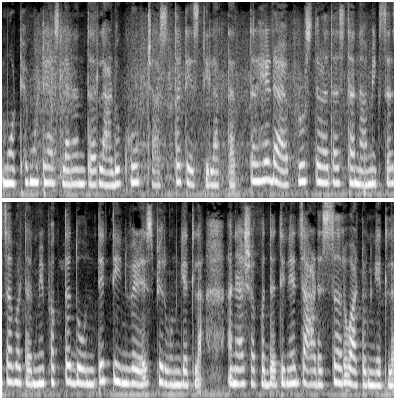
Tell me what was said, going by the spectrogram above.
मोठे मोठे असल्यानंतर लाडू खूप जास्त टेस्टी लागतात. तर हे ड्रायफ्रुट्स तळत असताना मिक्सरचा बटन मी फक्त दोन ते तीन वेळेस फिरवून घेतला आणि अशा पद्धतीने जाडसर वाटून घेतलं.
